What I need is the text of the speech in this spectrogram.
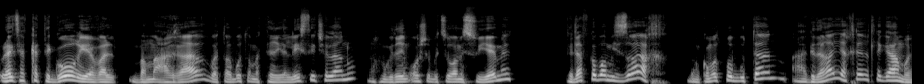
אולי קצת קטגורי, אבל במערב, בתרבות המטריאליסטית שלנו, אנחנו מגדירים אושר בצורה מסוימת, ודווקא במזרח, במקומות כמו בוטן, ההגדרה היא אחרת לגמרי.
